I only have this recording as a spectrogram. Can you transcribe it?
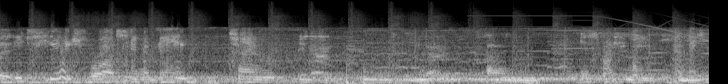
uh, it's huge for us human beings to you know you know um, especially this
